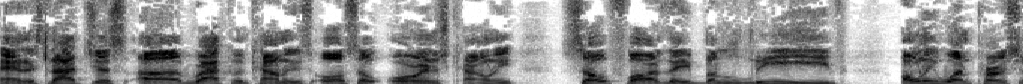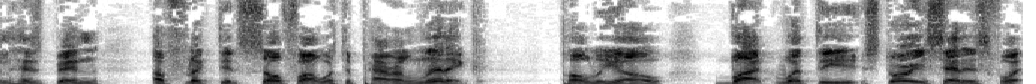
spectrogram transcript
and it's not just uh, Rockland County; it's also Orange County. So far, they believe only one person has been afflicted so far with the paralytic polio. But what the story said is for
